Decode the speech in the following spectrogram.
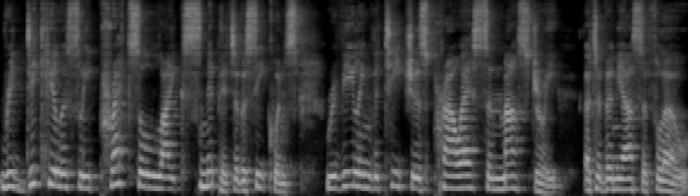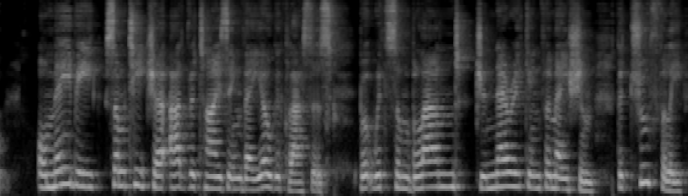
ridiculously pretzel-like snippet of a sequence revealing the teacher's prowess and mastery at a vinyasa flow. Or maybe some teacher advertising their yoga classes, but with some bland, generic information that truthfully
